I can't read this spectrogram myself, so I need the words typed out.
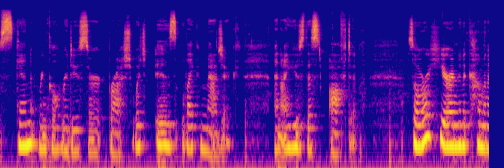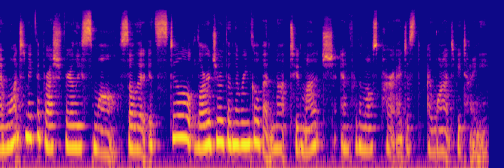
skin wrinkle reducer brush, which is like magic, and I use this often. So over here, I'm going to come and I want to make the brush fairly small so that it's still larger than the wrinkle, but not too much. And for the most part, I just, I want it to be tiny.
